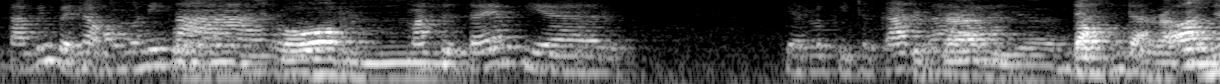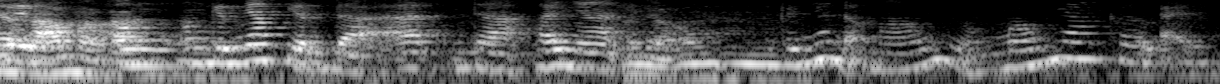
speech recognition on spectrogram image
tapi beda komunitas Oh, hmm. maksud saya biar biar lebih dekat, Dekat, lah iya. Nggak- Toh, nggak, gerakannya ongkir- sama, kan? ong- ongkirnya biar tidak tidak banyak gitu. Hanya, hmm. tidak mau maunya ke KSK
